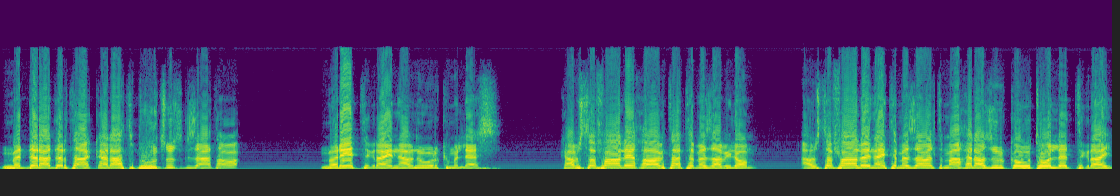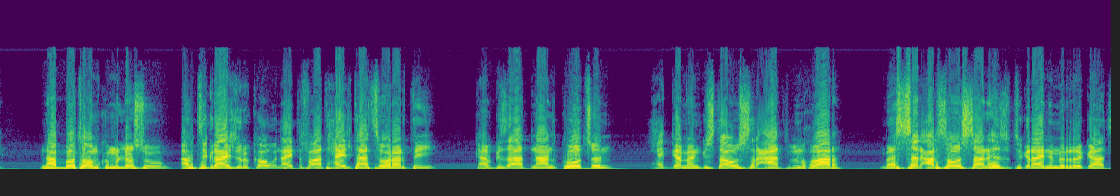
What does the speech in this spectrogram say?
መደራደርቲ ኣካላት ብህፁፅ ግዛእታዊ መሬት ትግራይ ናብ ንቡር ክምለስ ካብ ዝተፈላለዩ ከባቢታት ተመዛቢሎም أو استفعلوا إن يتمزابلت ما آخر أزركو تولد تجري نبوتهم كم لسوا أب تجري زركو إن يتفات حيلتات سوررتي كاب جزاتنا كوتن حق من قستاو سرعات بمقبار مسل عرسو السنة هزو تجري نمرقات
